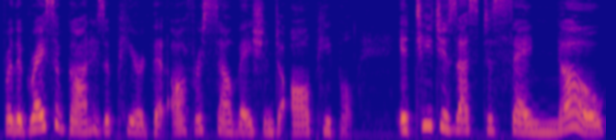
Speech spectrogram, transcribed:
For the grace of God has appeared that offers salvation to all people it teaches us to say no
